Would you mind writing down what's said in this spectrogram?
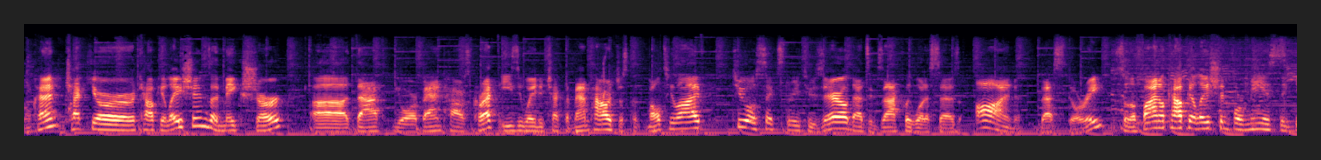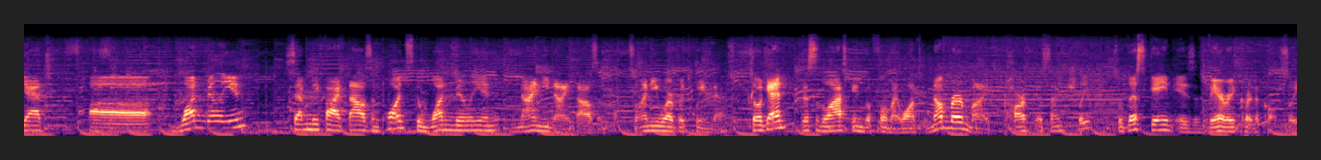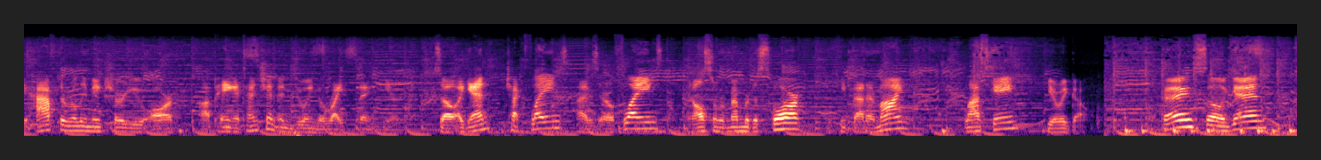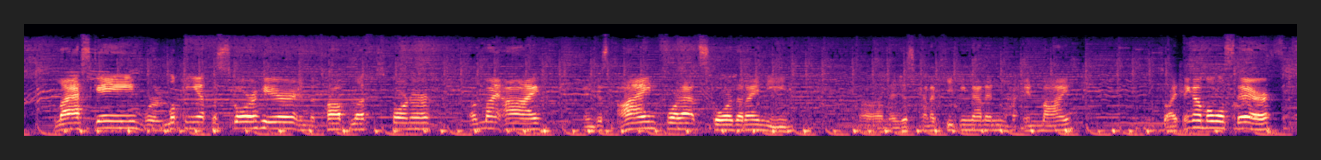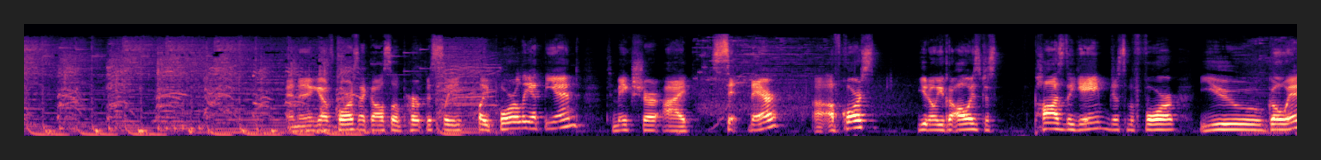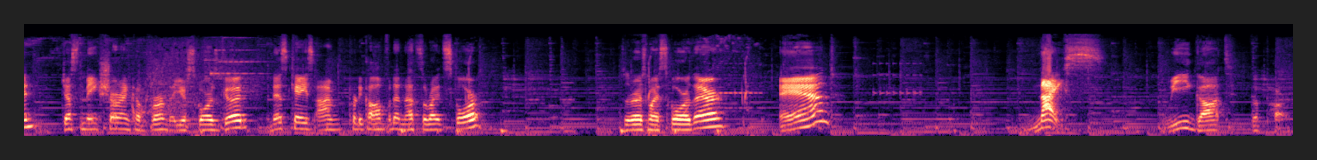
Okay, check your calculations and make sure uh, that your band power is correct. Easy way to check the band power, is just click multi-live, 206320, that's exactly what it says on Bestdori. So the final calculation for me is to get uh, 1,075,000 points to 1,099,000 points, so anywhere between there. So again, this is the last game before my wanted number, my park essentially. So this game is very critical, so you have to really make sure you are uh, paying attention and doing the right thing here. So again, check flames, I have zero flames, and also remember to score, keep that in mind. Last game, here we go. Okay, so again, last game, we're looking at the score here in the top left corner of my eye, and just eyeing for that score that I need, um, and just kind of keeping that in, in mind. So I think I'm almost there. And then, of course, I can also purposely play poorly at the end to make sure I sit there uh, of course, you know, you can always just pause the game just before you go in, just to make sure and confirm that your score is good. In this case, I'm pretty confident that's the right score. So there's my score there. And... Nice! We got the park.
